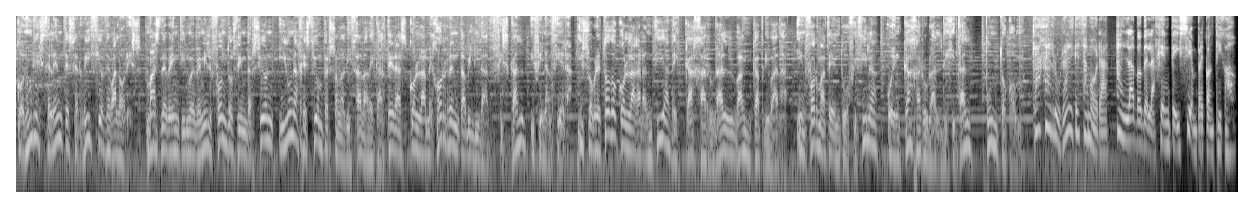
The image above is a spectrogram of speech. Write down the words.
con un excelente servicio de valores, más de 29.000 fondos de inversión y una gestión personalizada de carteras con la mejor rentabilidad fiscal y financiera, y sobre todo con la garantía de Caja Rural Banca Privada. Infórmate en tu oficina o en cajaruraldigital.com. Caja Rural de Zamora, al lado de la gente y siempre contigo.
